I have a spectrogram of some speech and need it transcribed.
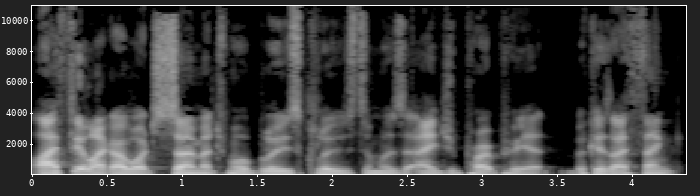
I feel like I watched so much more Blues Clues than was age appropriate because I think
